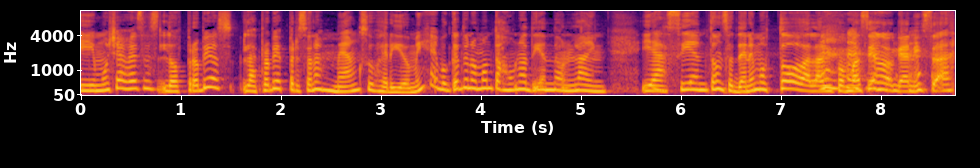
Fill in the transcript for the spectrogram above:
Y muchas veces los propios, las propias personas me han sugerido, mije, ¿por qué tú no montas una tienda online? Y así entonces tenemos toda la información organizada.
